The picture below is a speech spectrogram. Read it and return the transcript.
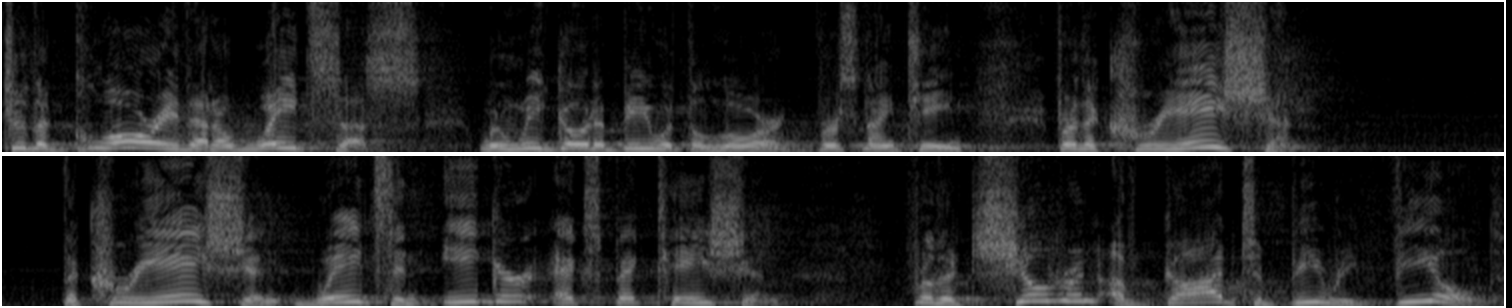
to the glory that awaits us when we go to be with the Lord. Verse 19 For the creation, the creation waits in eager expectation for the children of God to be revealed.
